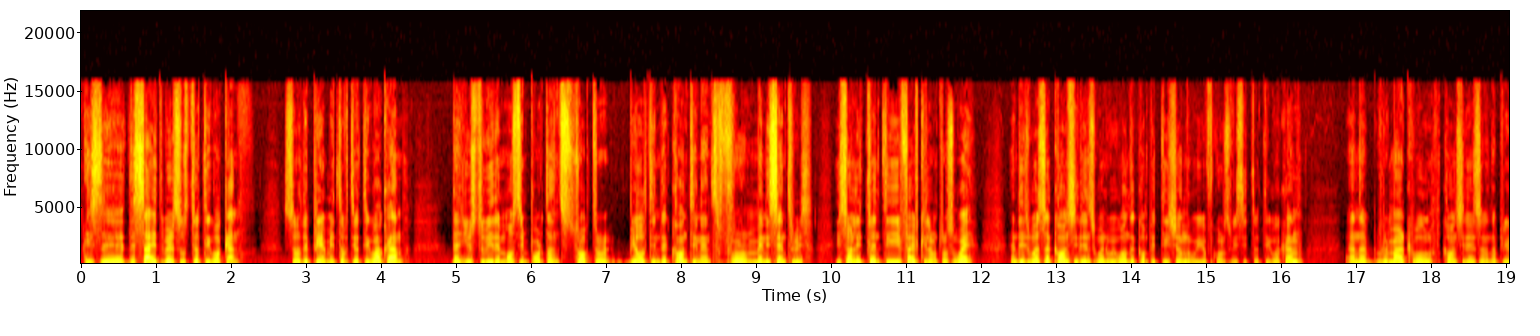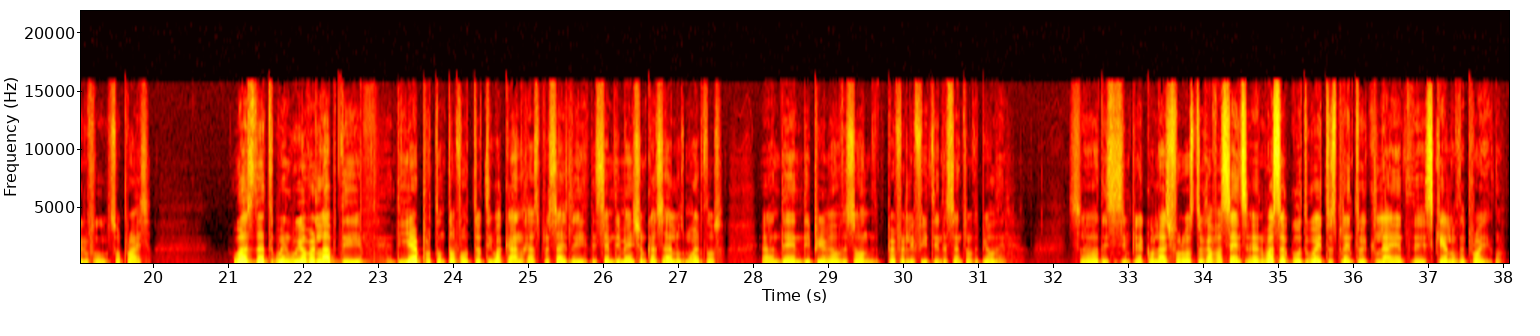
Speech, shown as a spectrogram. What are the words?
is the, the site versus Teotihuacan. So the pyramid of Teotihuacan that used to be the most important structure built in the continent for many centuries is only 25 kilometers away. And this was a coincidence when we won the competition. We, of course, visited Teotihuacan. And a remarkable coincidence and a beautiful surprise was that when we overlapped the, the airport on top of Teotihuacan has precisely the same dimension, Calzada de los Muertos, and then the Pyramid of the Sun perfectly fit in the center of the building. So this is simply a collage for us to have a sense, and was a good way to explain to a client the scale of the project. No?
